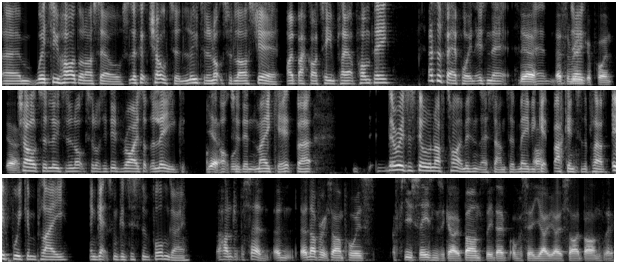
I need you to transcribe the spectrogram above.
Um, we're too hard on ourselves. Look at Charlton, Luton, and Oxford last year. I back our team play up Pompey. That's a fair point, isn't it? Yeah, um, that's a really know, good point. Yeah, Charlton, Luton, and Oxford obviously did rise up the league. Obviously, yeah, Oxford well, didn't make it, but there is still enough time, isn't there, Sam, to maybe oh. get back into the playoffs if we can play and get some consistent form going. hundred percent. And another example is a few seasons ago, Barnsley. They've obviously a yo-yo side, Barnsley,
